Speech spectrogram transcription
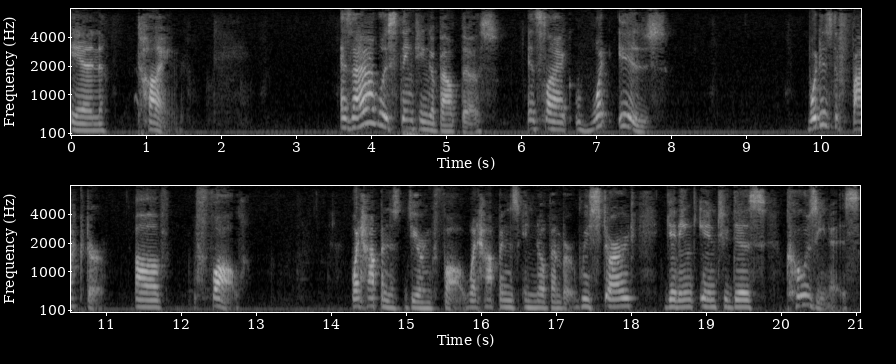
in time. As I was thinking about this, it's like, what is, what is the factor of fall? What happens during fall? What happens in November? We start getting into this coziness,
